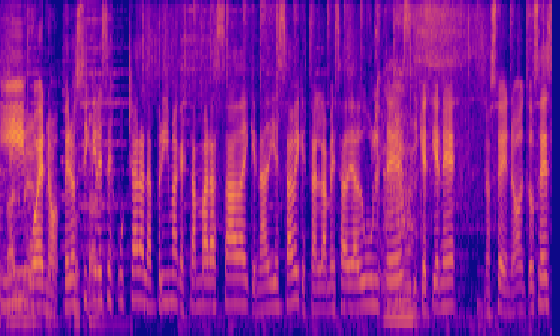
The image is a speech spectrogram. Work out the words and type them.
y bueno, pero si total. quieres escuchar a la prima que está embarazada y que nadie sabe que está en la mesa de adultes y que tiene, no sé, ¿no? Entonces,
